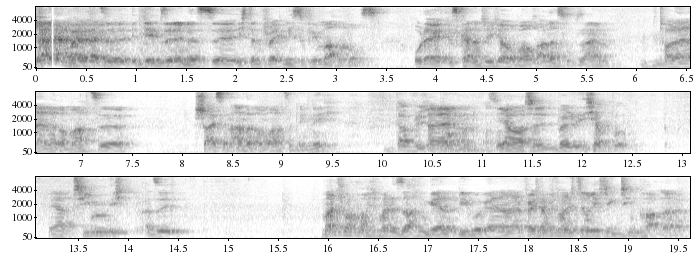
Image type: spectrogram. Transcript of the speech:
nein, nein, weil also in dem Sinne, dass äh, ich dann vielleicht nicht so viel machen muss. Oder es kann natürlich auch, aber auch andersrum sein. Toll, ein anderer macht's, äh, scheiße, ein anderer macht's und den nicht. Darf ich auch Ähm, machen? Ja, warte, weil ich habe ja Team, ich also manchmal mache ich meine Sachen gerne, lieber gerne. Vielleicht habe ich noch nicht den richtigen Teampartner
